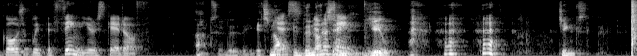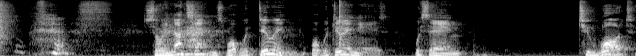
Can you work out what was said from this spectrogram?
goes with the thing you're scared of. absolutely, it's not. yes. They're You're not, saying, you. Jinx. so in that sentence, what we're doing, what we're doing is we're saying, to what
